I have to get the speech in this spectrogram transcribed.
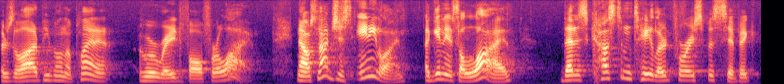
There's a lot of people on the planet who are ready to fall for a lie. Now, it's not just any lie. Again, it's a lie that is custom tailored for a specific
